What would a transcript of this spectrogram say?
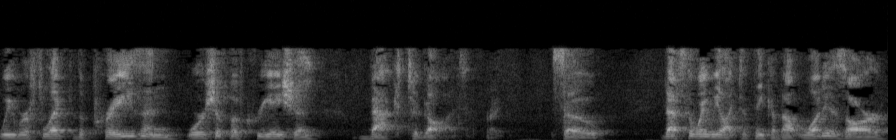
We reflect the praise and worship of creation back to God. Right. So that's the way we like to think about what is our,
